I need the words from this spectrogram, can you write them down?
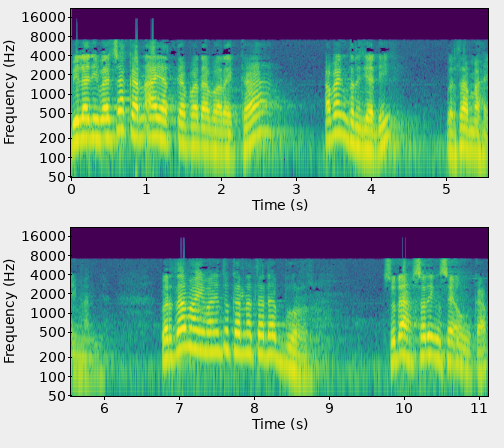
Bila dibacakan ayat kepada mereka, apa yang terjadi? Bertambah imannya. Bertambah iman itu karena tadabbur. Sudah sering saya ungkap,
